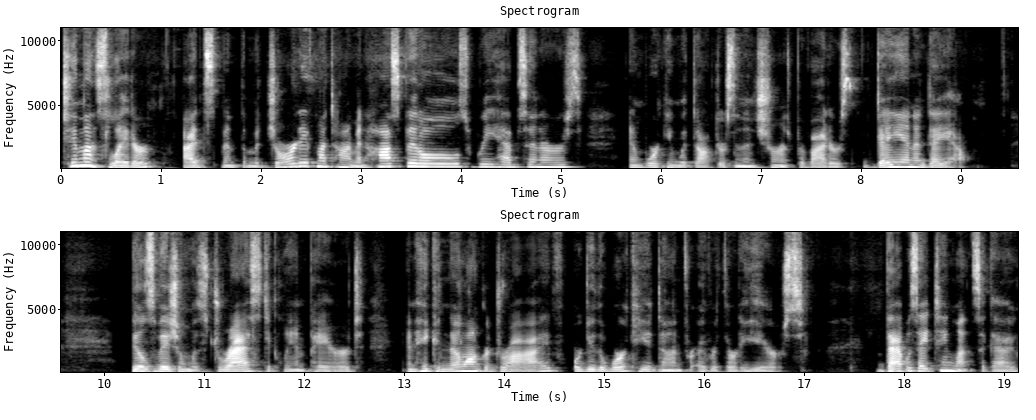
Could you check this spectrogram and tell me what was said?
Two months later, I'd spent the majority of my time in hospitals, rehab centers, and working with doctors and insurance providers day in and day out. Bill's vision was drastically impaired, and he could no longer drive or do the work he had done for over 30 years. That was 18 months ago,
